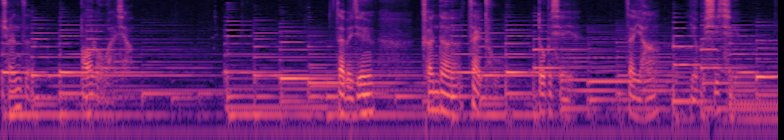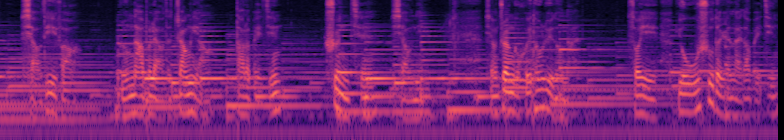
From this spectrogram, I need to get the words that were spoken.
圈子包罗万象。在北京，穿的再土都不显眼，再洋也不稀奇。小地方容纳不了的张扬，到了北京，瞬间消匿，想赚个回头率都难。所以有无数的人来到北京，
